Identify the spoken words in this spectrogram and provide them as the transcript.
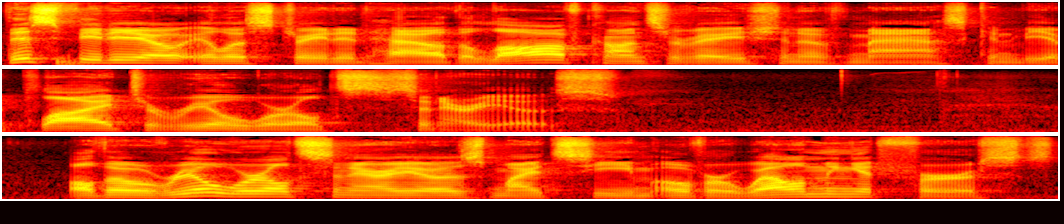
This video illustrated how the law of conservation of mass can be applied to real-world scenarios. Although real-world scenarios might seem overwhelming at first,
